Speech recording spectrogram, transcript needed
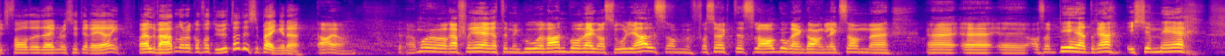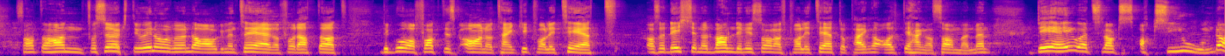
utfordrer deg når du sitter i regjering. Hva i all verden har dere fått ut av disse pengene? Ja, ja. Jeg må jo referere til min gode venn Bård Vegar Solhjell, som forsøkte slagord en gang. liksom, eh, eh, eh, Altså bedre, ikke mer. Sant? Og han forsøkte jo i noen runder å argumentere for dette at det går faktisk an å tenke kvalitet altså Det er ikke nødvendigvis sånn at kvalitet og penger alltid henger sammen. Men det er jo et slags aksiom da,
